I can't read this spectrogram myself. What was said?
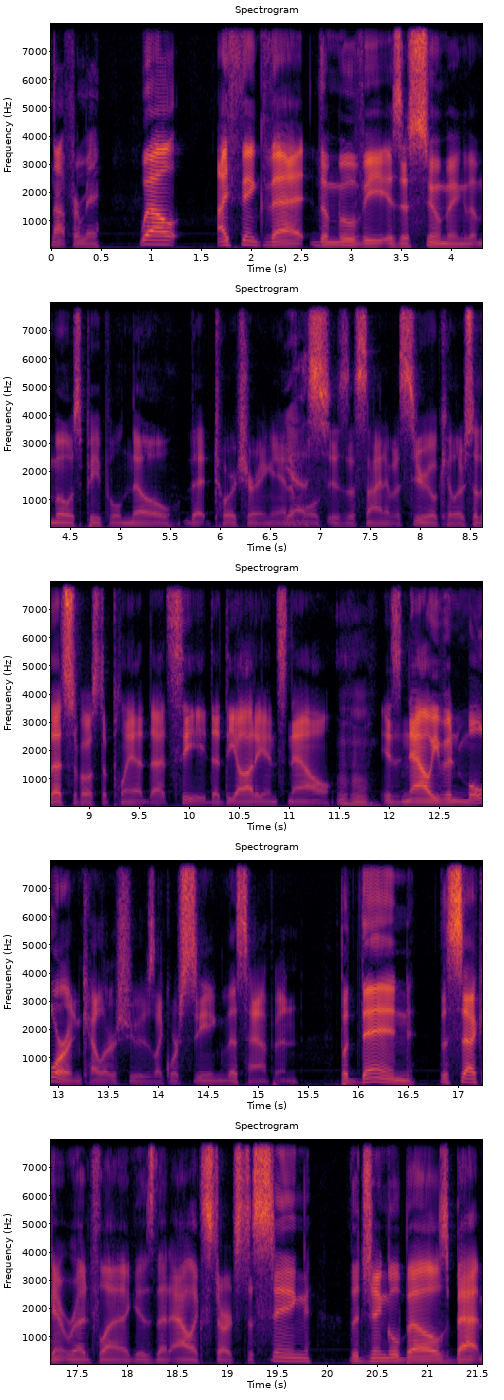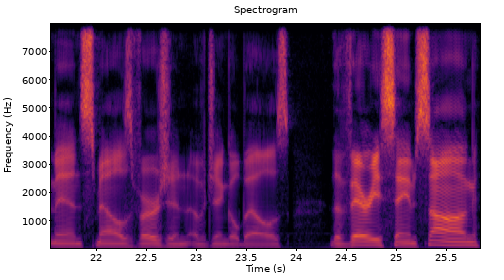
not for me. Well, I think that the movie is assuming that most people know that torturing animals is a sign of a serial killer. So that's supposed to plant that seed that the audience now Mhm. is now even more in Keller's shoes. Like we're seeing this happen. But then the second red flag is that Alex starts to sing the Jingle Bells Batman Smells version of Jingle Bells, the very same song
